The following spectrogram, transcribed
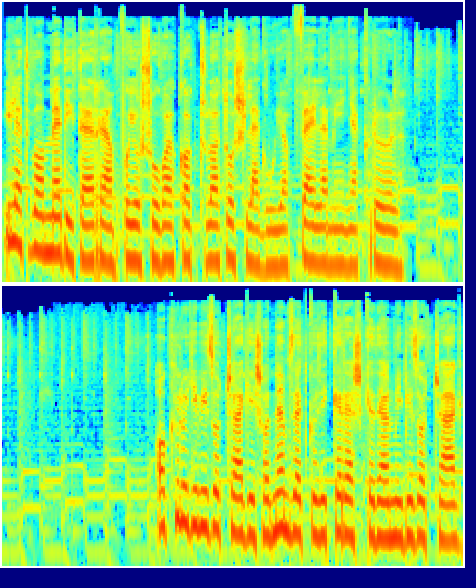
illetve a Mediterrán folyosóval kapcsolatos legújabb fejleményekről. A Külügyi Bizottság és a Nemzetközi Kereskedelmi Bizottság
